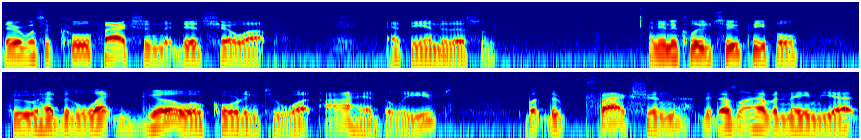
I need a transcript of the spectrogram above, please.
there was a cool faction that did show up at the end of this one, and it included two people who had been let go, according to what I had believed. But the faction that does not have a name yet,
